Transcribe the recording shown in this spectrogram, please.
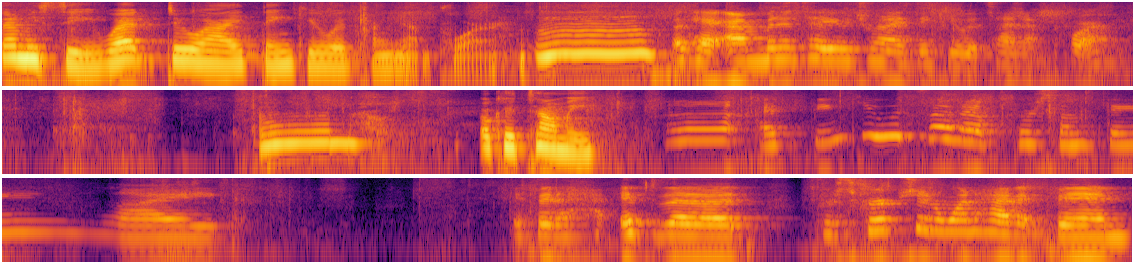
let me see. What do I think you would sign up for? Mm, Okay, I'm gonna tell you which one I think you would sign up for. um. Okay, tell me. Uh, I think you would sign up for something like if it if the prescription one hadn't been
